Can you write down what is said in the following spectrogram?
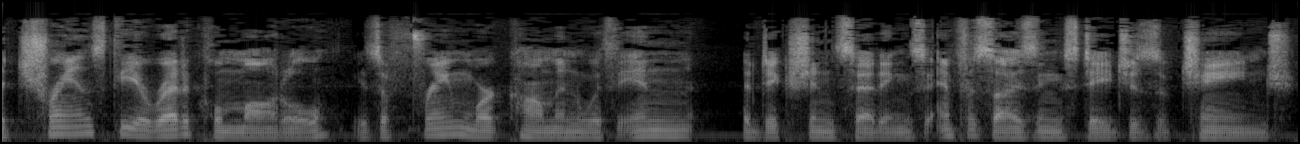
The trans-theoretical model is a framework common within addiction settings emphasizing stages of change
